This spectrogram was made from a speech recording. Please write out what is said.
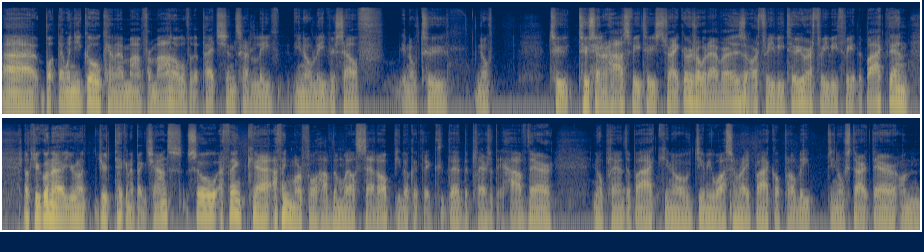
Uh, but then when you go kind of man for man all over the pitch and sort of leave, you know, leave yourself, you know, two, you know, two two centre halves v two strikers or whatever it is, yeah. or three v two or three v three at the back, then look, you're gonna you're gonna you're taking a big chance. So I think uh, I think Murph will have them well set up. You look at the, the, the players that they have there, you know, playing at the back. You know, Jimmy Watson right back. I'll probably you know start there on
